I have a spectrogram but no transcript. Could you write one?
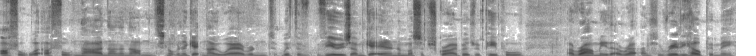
I thought, what I thought, nah, nah, nah, nah, it's not going to get nowhere. And with the views I'm getting and my subscribers, with people around me that are actually really helping me.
